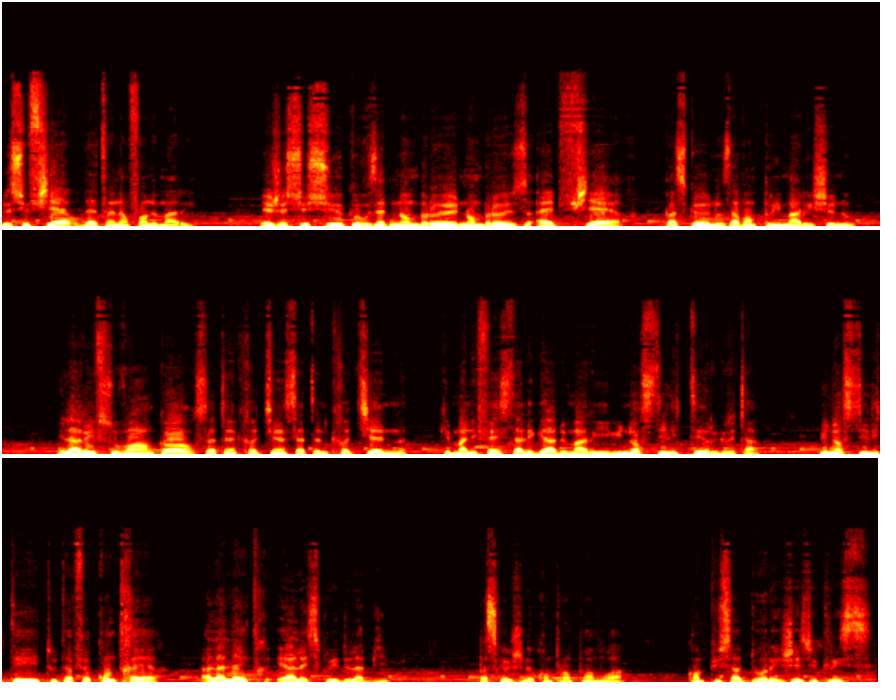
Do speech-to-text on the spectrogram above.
je suis fier d'être un enfant de Marie. Et je suis sûr que vous êtes nombreux, nombreuses à être fiers parce que nous avons pris Marie chez nous. Il arrive souvent encore certains chrétiens, certaines chrétiennes qui manifestent à l'égard de Marie une hostilité regrettable, une hostilité tout à fait contraire à la lettre et à l'esprit de la Bible. Parce que je ne comprends pas, moi, qu'on puisse adorer Jésus-Christ,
